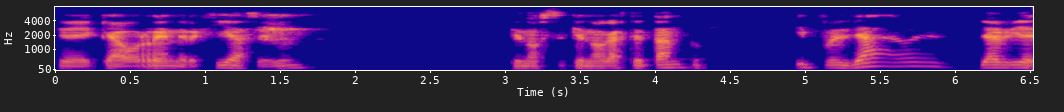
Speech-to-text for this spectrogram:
que, que ahorre energía, según. Que no, que no gaste tanto. Y pues ya, güey, ya vi,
